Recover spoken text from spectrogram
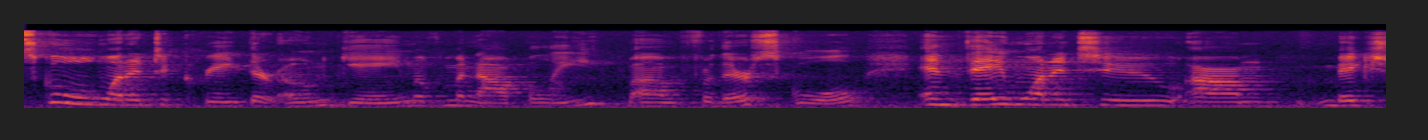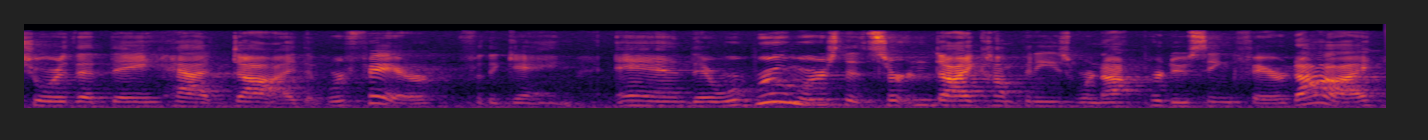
school wanted to create their own game of Monopoly um, for their school, and they wanted to um, make sure that they had die that were fair for the game. And there were rumors that certain die companies were not producing fair die,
